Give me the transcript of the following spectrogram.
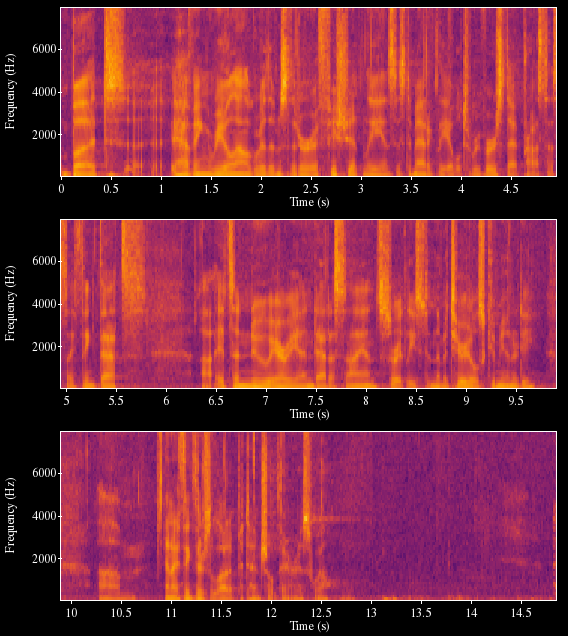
but uh, having real algorithms that are efficiently and systematically able to reverse that process, I think that's, uh, it's a new area in data science, or at least in the materials community, um, and I think there's a lot of potential there as well.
